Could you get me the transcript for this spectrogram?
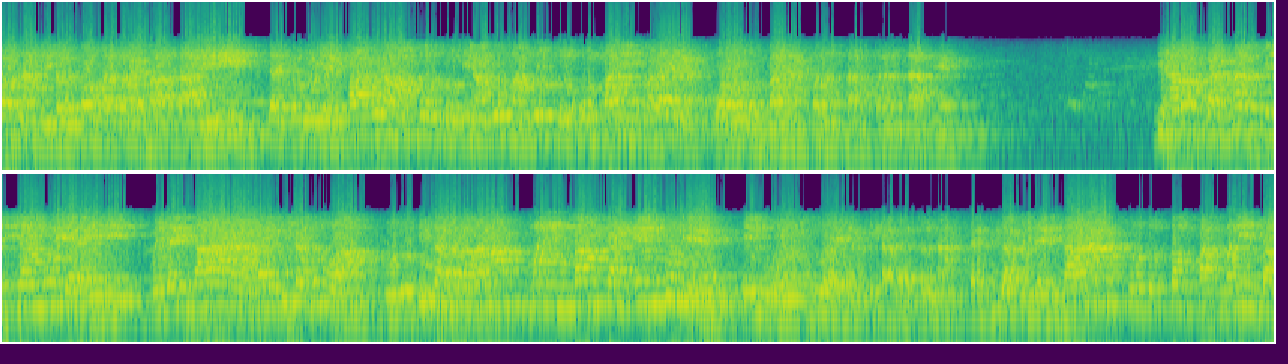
pernah dicontohkan oleh para tabi'in dan kemudian para ulama terus membina umat untuk kembali kepadanya walaupun banyak penentang-penentangnya. Diharapkan masjid yang mulia ini menjadi sarana bagi kita semua untuk bisa sama-sama mengembangkan ilmunya, ilmu yang sesuai dengan kita dan sunnah dan juga menjadi sarana untuk tempat menimba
